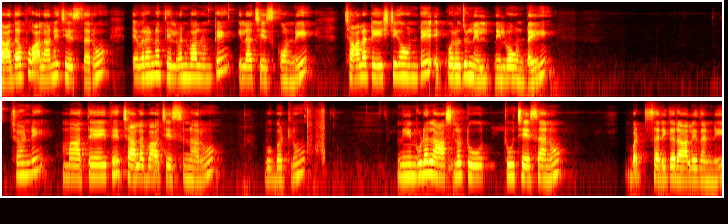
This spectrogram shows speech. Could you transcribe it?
దాదాపు అలానే చేస్తారు. ఎవరైనా తెలియని వాళ్ళు ఉంటే ఇలా చేసుకోండి. చాలా టేస్టీగా ఉంటాయి ఎక్కువ రోజులు నిల్ నిల్వ ఉంటాయి. చూడండి మా అత్తయ్య అయితే చాలా బాగా చేస్తున్నారు బొబ్బట్లు. నేను కూడా లాస్ట్లో టూ టూ చేశాను బట్ సరిగ్గా రాలేదండి.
